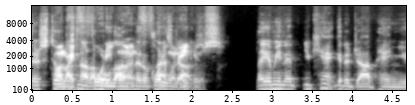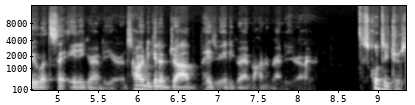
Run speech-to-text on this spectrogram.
there's still on like not a whole lot 41, of middle class 41 jobs. acres. Like I mean, you can't get a job paying you, let's say, eighty grand a year. It's hard to get a job that pays you eighty grand, hundred grand a year out here. School teachers.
